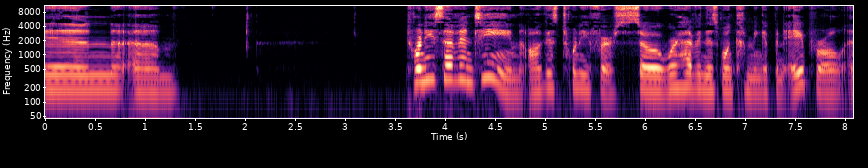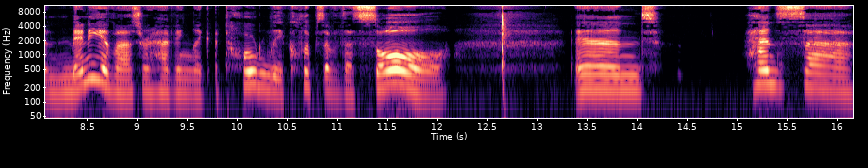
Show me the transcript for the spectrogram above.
in um, 2017, August 21st. So we're having this one coming up in April, and many of us are having like a total eclipse of the soul. And hence, uh,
